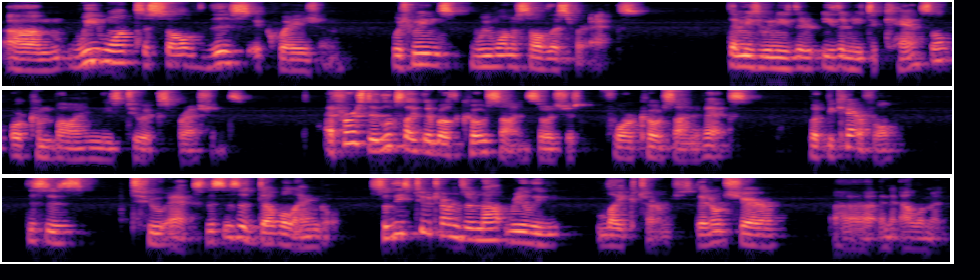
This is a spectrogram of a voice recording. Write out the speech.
Um, we want to solve this equation, which means we want to solve this for x. That means we either, either need to cancel or combine these two expressions. At first, it looks like they're both cosines, so it's just 4 cosine of x. But be careful. This is 2x. This is a double angle. So these two terms are not really like terms. They don't share uh, an element.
